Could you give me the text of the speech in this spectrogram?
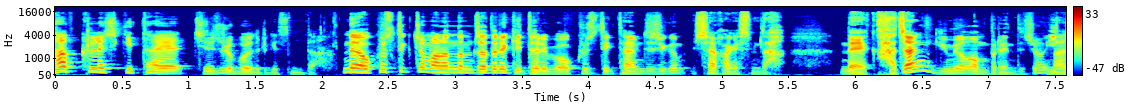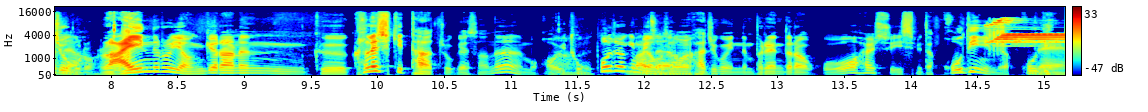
힙합 클래식 기타의 진수를 보여드리겠습니다. 네, 어쿠스틱 좀 아는 남자들의 기타 리뷰 Acoustic Times 지금 시작하겠습니다. 네, 가장 유명한 브랜드죠. 맞아요. 이쪽으로 라인으로 연결하는 그 클래식 기타 쪽에서는 뭐 거의 아, 독보적인 맞아요. 명성을 가지고 있는 브랜드라고 할 수 있습니다. Godin입니다. Godin. 네,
